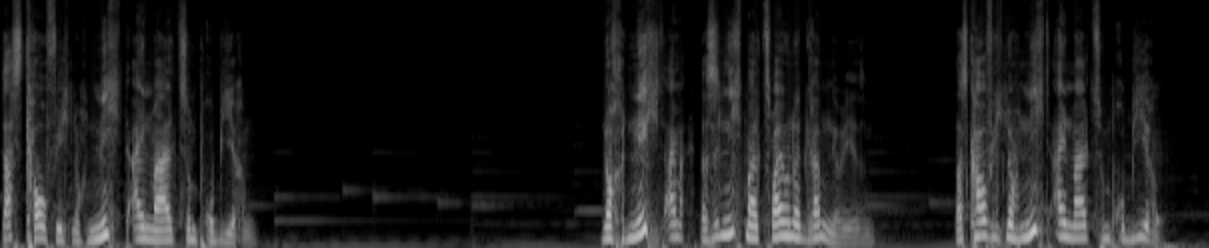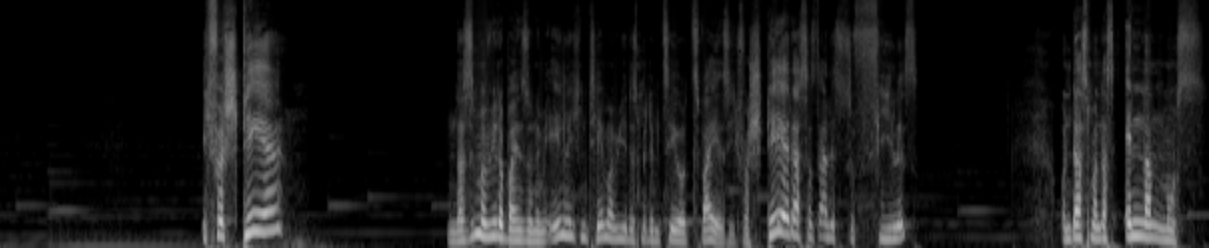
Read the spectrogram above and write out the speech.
das kaufe ich noch nicht einmal zum Probieren. Noch nicht einmal, das sind nicht mal 200 Gramm gewesen. Das kaufe ich noch nicht einmal zum Probieren. Ich verstehe, und da sind wir wieder bei so einem ähnlichen Thema, wie das mit dem CO2 ist. Ich verstehe, dass das alles zu viel ist und dass man das ändern muss.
